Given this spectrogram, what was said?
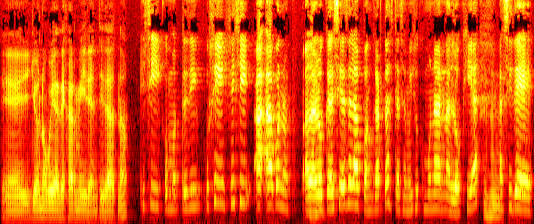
eh, yo no voy a dejar mi identidad, ¿no? Y sí, como te digo, sí, sí, sí, ah, ah bueno, a lo que decías de la pancarta hasta se me hizo como una analogía, así de,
